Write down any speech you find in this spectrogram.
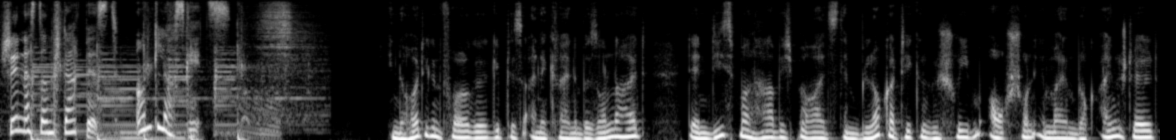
Schön, dass du am Start bist und los geht's. In der heutigen Folge gibt es eine kleine Besonderheit, denn diesmal habe ich bereits den Blogartikel geschrieben, auch schon in meinem Blog eingestellt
